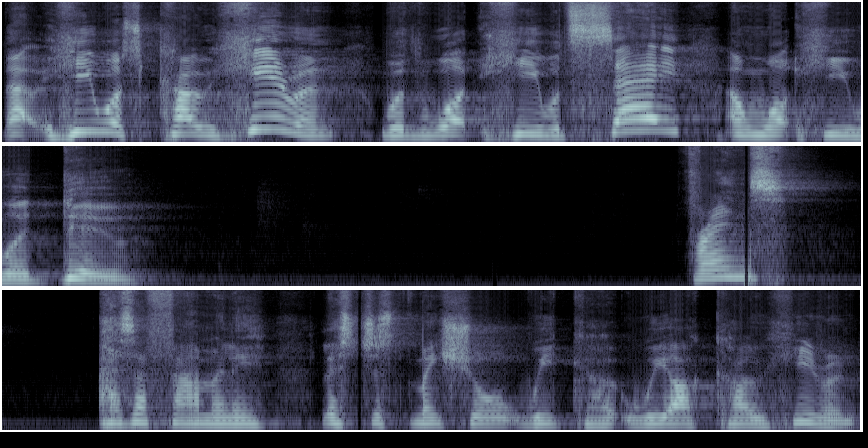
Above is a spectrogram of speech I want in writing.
that he was coherent with what he would say and what he would do. Friends, as a family, let's just make sure we, co- we are coherent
